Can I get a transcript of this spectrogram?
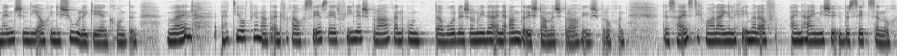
Menschen, die auch in die Schule gehen konnten, weil Äthiopien hat einfach auch sehr, sehr viele Sprachen und da wurde schon wieder eine andere Stammessprache gesprochen. Das heißt, ich war eigentlich immer auf einheimische Übersetzer noch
